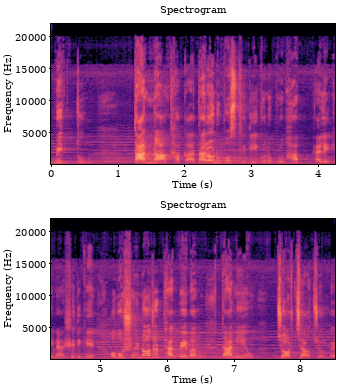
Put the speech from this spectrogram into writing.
মৃত্যু, তার না থাকা, তার অনুপস্থিতি কোনো প্রভাব ফেলে কিনা সেদিকে অবশ্যই নজর থাকবে এবং তা নিয়েও চর্চাও চলবে।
